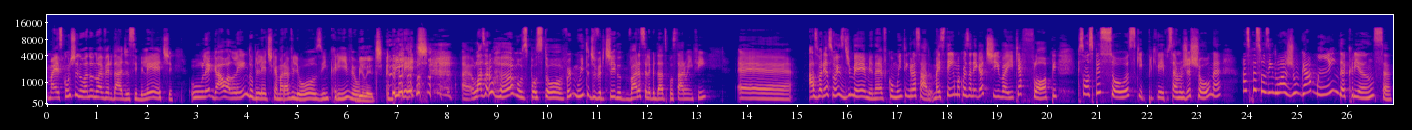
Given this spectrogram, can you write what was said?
Mas continuando, não é verdade esse bilhete. O legal, além do bilhete que é maravilhoso, incrível. Bilhete. bilhete. É, o Lázaro Ramos postou, foi muito divertido. Várias celebridades postaram, enfim. É, as variações de meme, né? Ficou muito engraçado. Mas tem uma coisa negativa aí, que é flop, que são as pessoas que. Porque saiu no G-Show, né? As pessoas indo lá julgar a mãe da criança.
